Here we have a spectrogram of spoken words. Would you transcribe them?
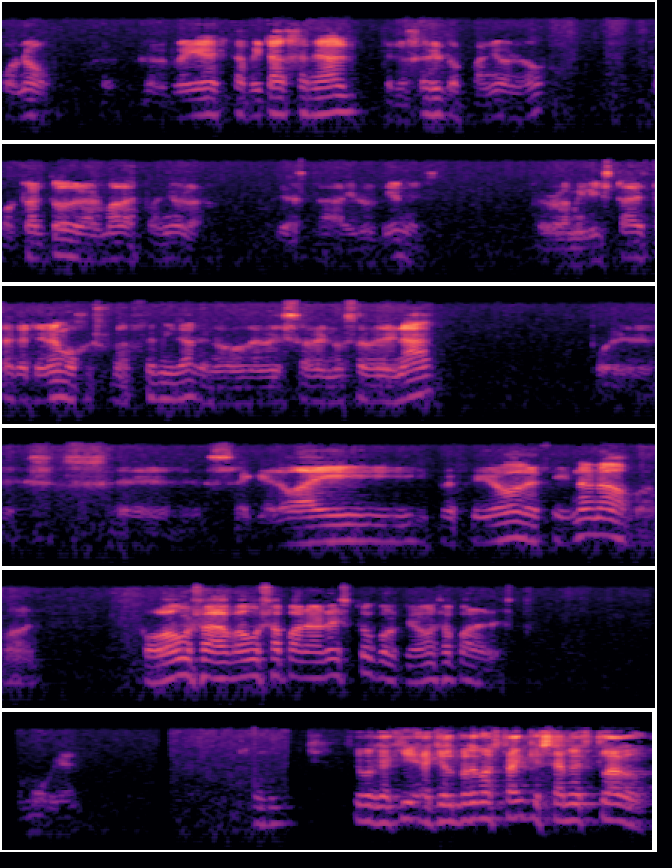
o no el rey es capitán general del ejército español, ¿no? Por tanto, de la Armada Española. ya está, ahí lo tienes. Pero la milista esta que tenemos, que es una fémina, que no debe saber, no sabe de nada, pues se, quedó ahí y prefirió decir, no, no, pues, pues, vamos a, vamos a parar esto porque vamos a parar esto. Muy bien. Sí, porque aquí, aquí el problema está en que se ha mezclado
